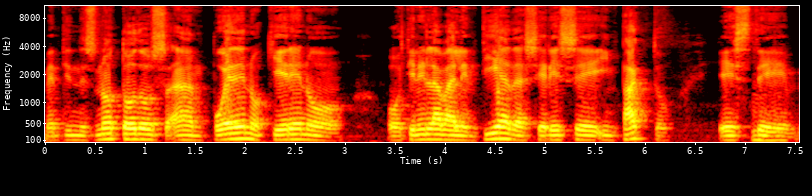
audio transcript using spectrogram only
¿Me entiendes? No todos pueden o quieren o, tienen la valentía de hacer ese impacto. Este,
